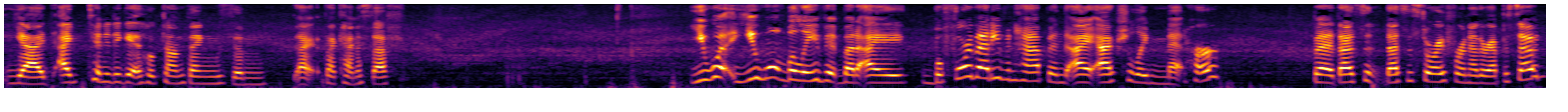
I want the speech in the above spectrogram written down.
yeah, I, I tended to get hooked on things and that, that kind of stuff. You w- you won't believe it, but I before that even happened, I actually met her. But that's a, that's a story for another episode.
